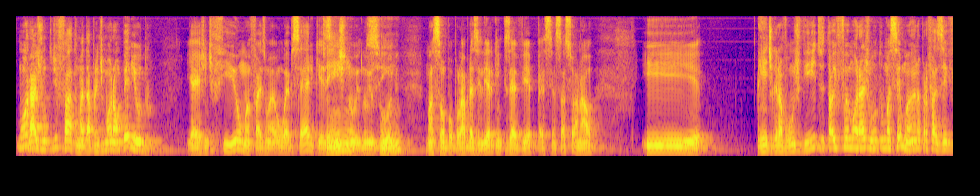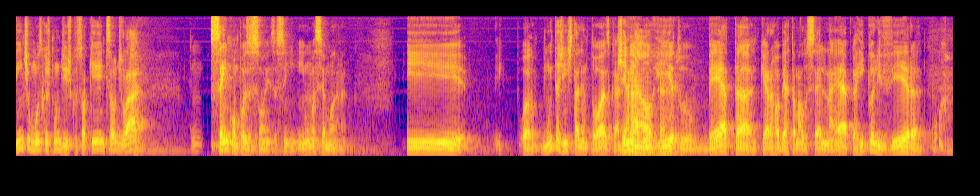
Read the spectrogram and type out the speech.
morar junto de fato, mas dá pra gente morar um período. E aí a gente filma, faz uma, uma websérie que existe sim, no, no YouTube, sim. Mansão Popular Brasileira, quem quiser ver, é sensacional. E a gente gravou uns vídeos e tal, e foi morar junto uma semana para fazer 20 músicas para um disco. Só que a gente saiu de lá 100 composições, assim, em uma semana. E, e pô, muita gente talentosa, cara. Genial, Bernardo Rito, Beta, que era Roberta Malucelli na época, Rick Oliveira. Porra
